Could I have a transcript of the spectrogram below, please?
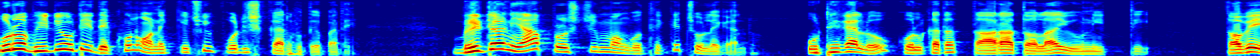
পুরো ভিডিওটি দেখুন, অনেক কিছুই পরিষ্কার হতে পারে। ব্রিটানিয়া পশ্চিমবঙ্গ থেকে চলে গেল। উঠে গেল কলকাতার তারাতলা ইউনিটটি। তবে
